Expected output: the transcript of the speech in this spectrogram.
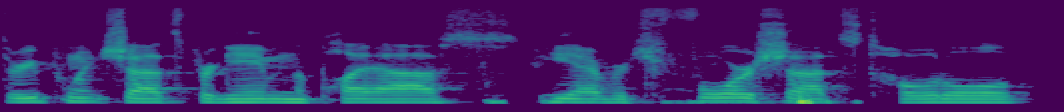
three point shots per game in the playoffs. He averaged four shots total.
